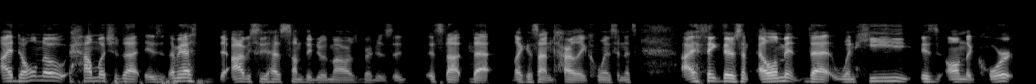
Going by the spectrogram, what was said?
I don't know how much of that is. I mean, obviously it has something to do with Miles Bridges. It, it's not that like it's not entirely a coincidence. I think there's an element that when he is on the court,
